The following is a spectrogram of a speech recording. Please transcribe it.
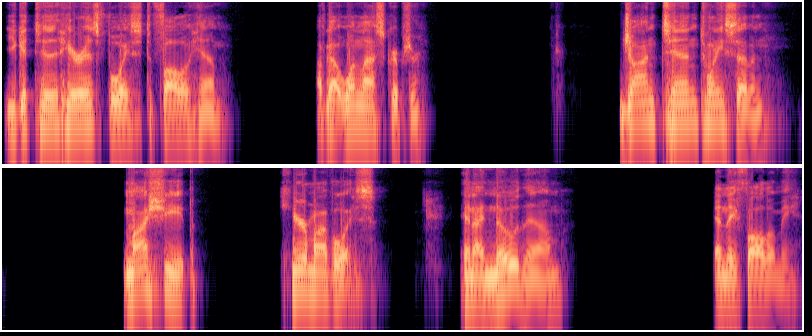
you get to hear his voice to follow him. I've got one last scripture. John 10 27. My sheep hear my voice, and I know them, and they follow me.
